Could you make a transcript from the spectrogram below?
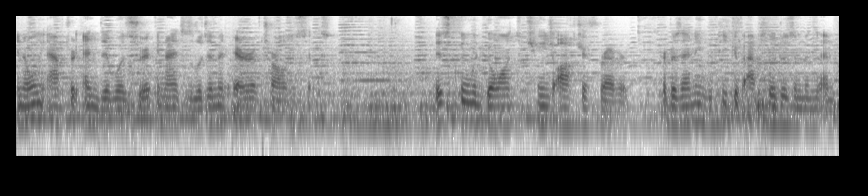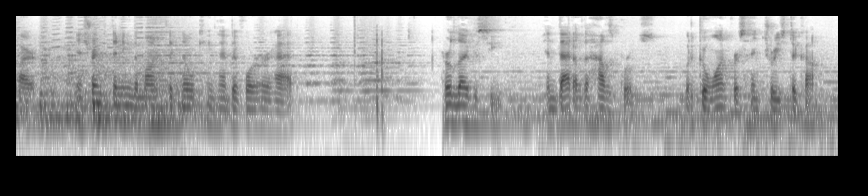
and only after it ended was she recognized as the legitimate heir of Charles VI. This queen would go on to change Austria forever, representing the peak of absolutism in the empire, and strengthening the monarchy no king had before her had. Her legacy, and that of the Habsburgs, would go on for centuries to come.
